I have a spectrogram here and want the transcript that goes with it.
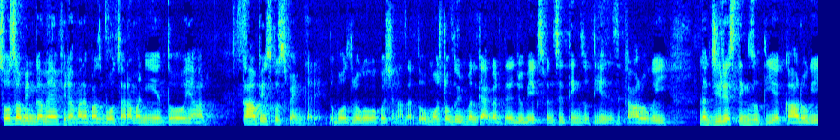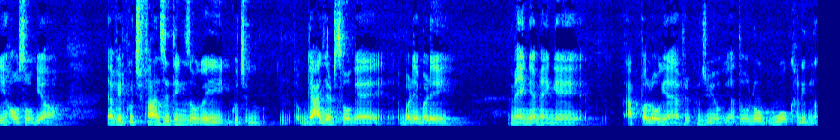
सोर्स ऑफ़ इनकम है फिर हमारे पास बहुत सारा मनी है तो यार, कहाँ पे इसको स्पेंड करें? तो बहुत लोगों को क्वेश्चन आता है। तो मोस्ट ऑफ़ द पीपल क्या करते हैं? जो भी एक्सपेंसिव थिंग्स होती है, जैसे कार हो गई लग्जरियस थिंग्स होती है कार हो गई हाउस हो गया, या फिर कुछ फैंसी थिंग्स हो गई, कुछ गैजेट्स हो गए बड़े बड़े महँगे महँगे एप्पल हो गया, या फिर कुछ भी हो गया तो लोग वो खरीदना,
